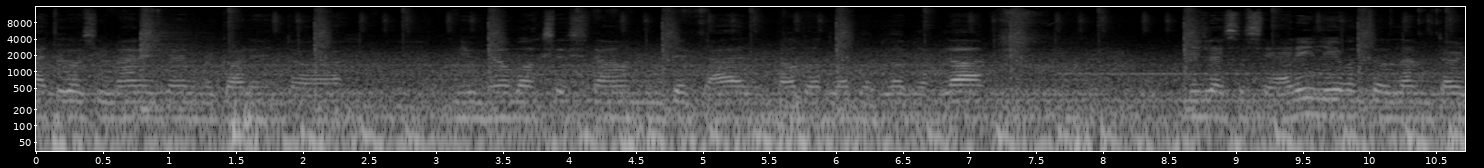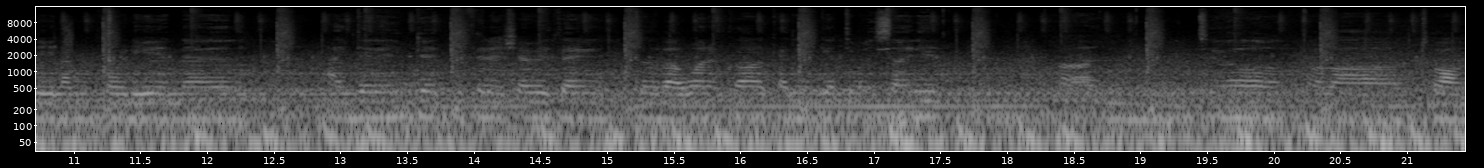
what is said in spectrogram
I had to go see management regarding the new mailboxes down. Did that, blah blah blah blah blah blah blah. Needless to say, I didn't leave until 11:30, 11:40, and then I didn't get to finish everything until about 1 o'clock. I didn't get to my signing uh, until about 12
